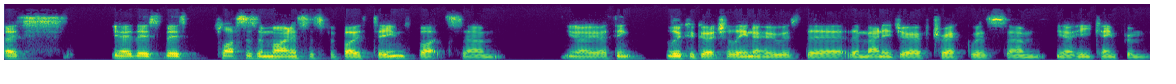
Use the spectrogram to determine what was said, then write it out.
It's, you know, there's, there's pluses and minuses for both teams, but, um, you know, I think Luca Guercilena, who was the the manager of Trek, was um, you know he came from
